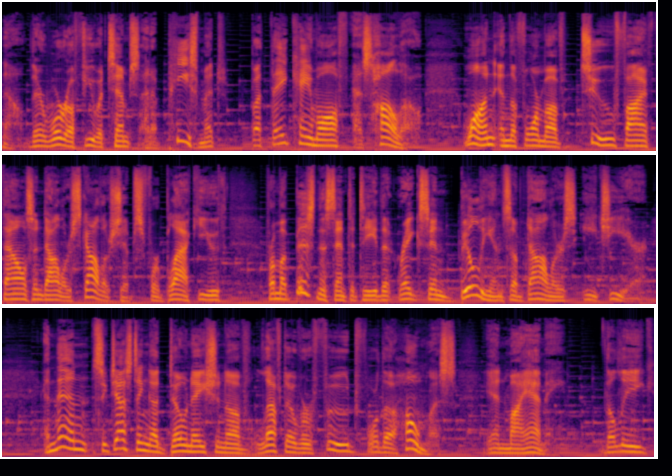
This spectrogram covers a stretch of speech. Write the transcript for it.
Now, there were a few attempts at appeasement, but they came off as hollow. One in the form of two $5,000 scholarships for black youth from a business entity that rakes in billions of dollars each year, and then suggesting a donation of leftover food for the homeless in Miami. The league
